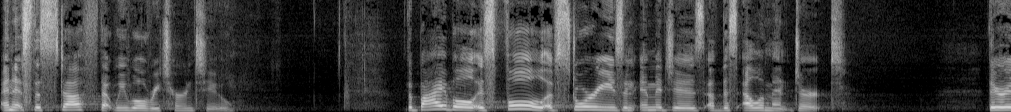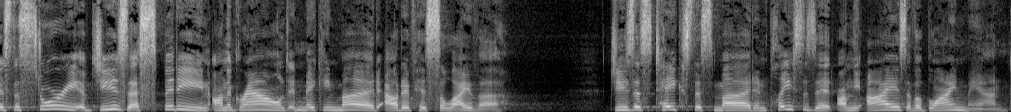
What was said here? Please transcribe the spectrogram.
and it's the stuff that we will return to. The Bible is full of stories and images of this element, dirt. There is the story of Jesus spitting on the ground and making mud out of his saliva. Jesus takes this mud and places it on the eyes of a blind man,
